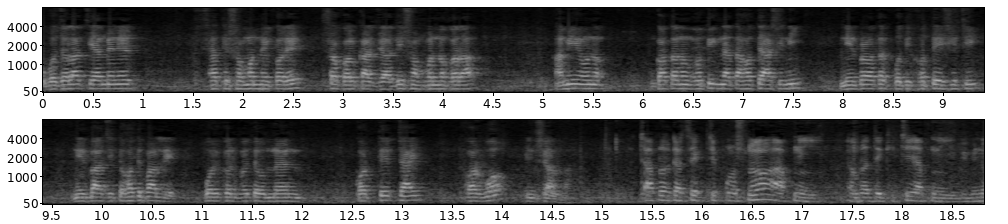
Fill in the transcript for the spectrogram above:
উপজেলা চেয়ারম্যানের সাথে সমন্বয় করে সকল কার্যাদি সম্পন্ন করা। আমি গতানুগতিক নেতা হতে আসিনি নির্ভরতার প্রতীক হতে এসেছি। নির্বাচিত হতে পারলে পরিকল্পিত উন্নয়ন করতে চাই করব ইনশাল্লাহ আচ্ছা, আপনার কাছে একটি প্রশ্ন আপনি আমরা দেখেছি আপনি বিভিন্ন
